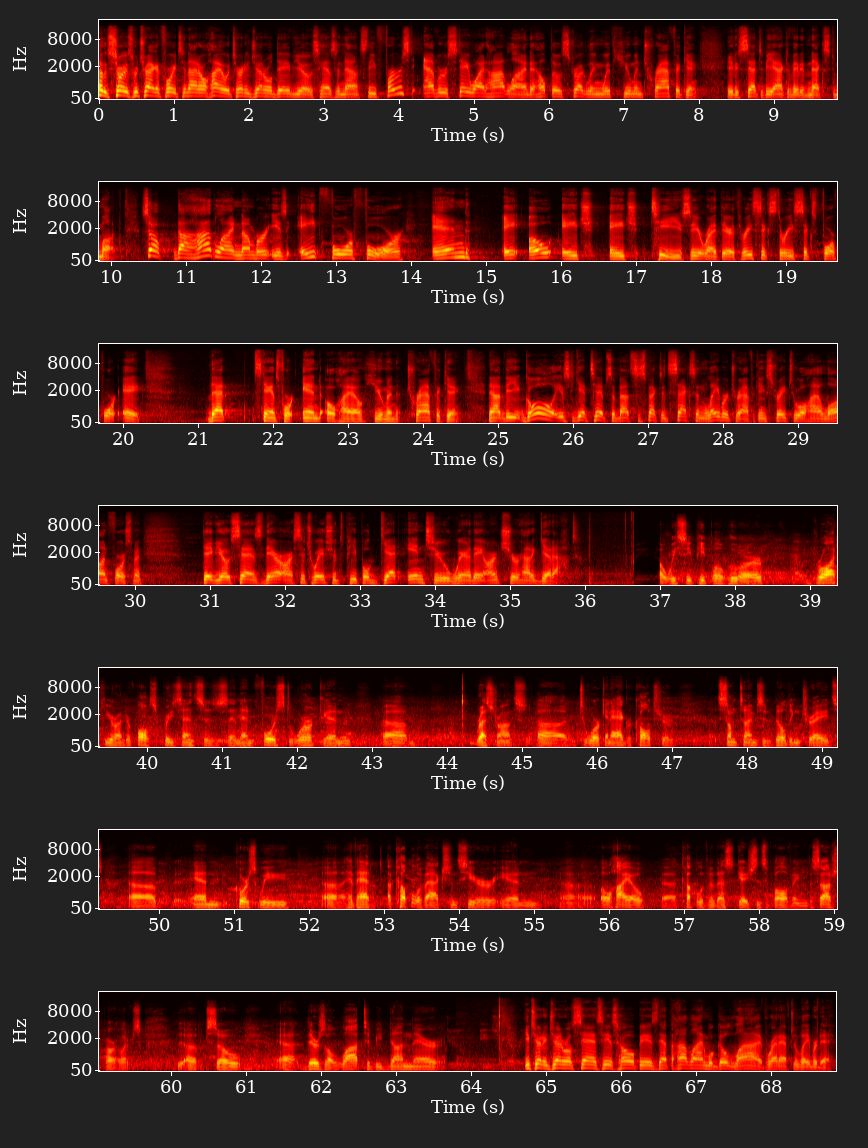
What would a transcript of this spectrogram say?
Other stories we're tracking for you tonight. Ohio Attorney General Dave Yost has announced the first ever statewide hotline to help those struggling with human trafficking. It is set to be activated next month. So the hotline number is 844 N O H H T. You see it right there, 363 6448. That stands for End Ohio Human Trafficking. Now, the goal is to get tips about suspected sex and labor trafficking straight to Ohio law enforcement. Dave Yost says there are situations people get into where they aren't sure how to get out. We see people who are brought here under false pretenses and then forced to work in uh, restaurants, uh, to work in agriculture, sometimes in building trades. Uh, and of course, we uh, have had a couple of actions here in uh, Ohio, a couple of investigations involving massage parlors. Uh, so uh, there's a lot to be done there. The Attorney General says his hope is that the hotline will go live right after Labor Day.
